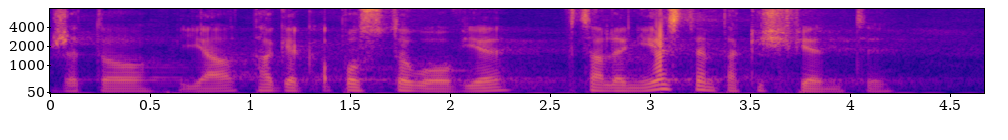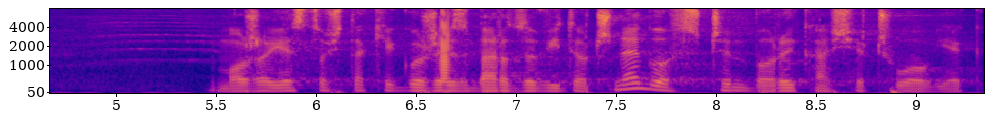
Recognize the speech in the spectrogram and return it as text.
Że to ja, tak jak apostołowie, wcale nie jestem taki święty. Może jest coś takiego, że jest bardzo widocznego, z czym boryka się człowiek.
